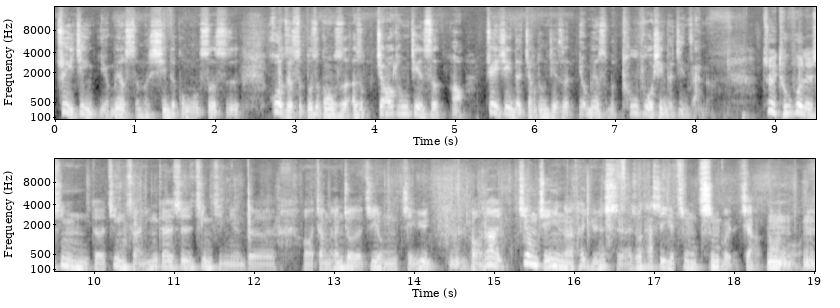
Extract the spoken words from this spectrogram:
最近有没有什么新的公共设施，或者是不是公司，而是交通建设？哦，最近的交通建设有没有什么突破性的进展呢？最突破的性的进展，应该是近几年的哦，讲了很久的基隆捷运。嗯，哦，那基隆捷运呢，它原始来说，它是一个基隆轻轨的架构。嗯嗯。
